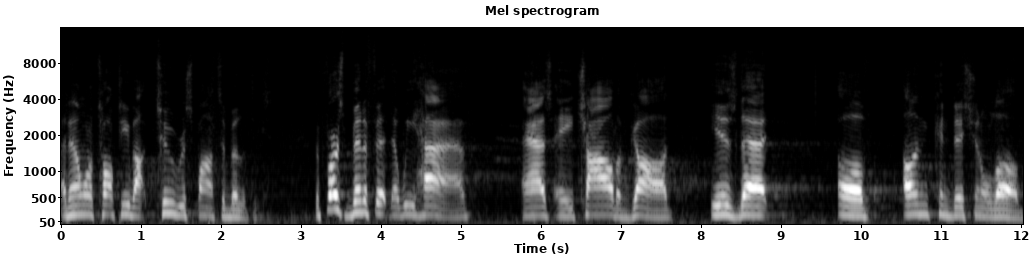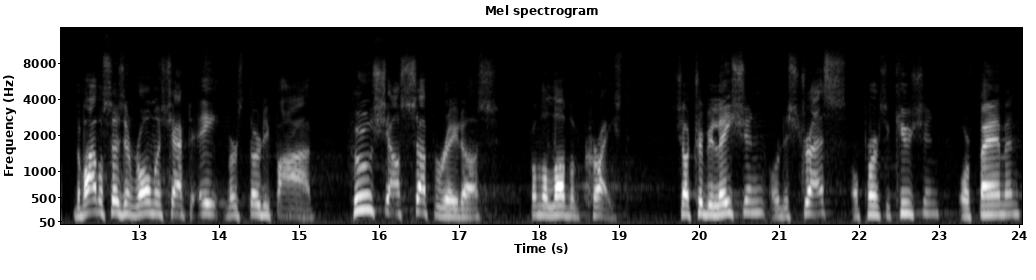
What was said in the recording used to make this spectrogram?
and then I want to talk to you about two responsibilities. The first benefit that we have as a child of God is that of unconditional love. The Bible says in Romans chapter 8, verse 35, Who shall separate us from the love of Christ? Shall tribulation or distress or persecution or famine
